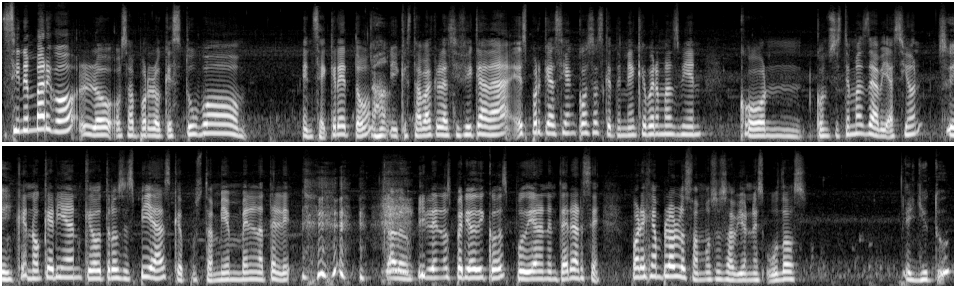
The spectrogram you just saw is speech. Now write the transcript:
Sin embargo, lo, o sea, por lo que estuvo en secreto Ajá. y que estaba clasificada, es porque hacían cosas que tenían que ver más bien con, con sistemas de aviación, Sí, que no querían que otros espías, que pues también ven la tele claro. y leen los periódicos, pudieran enterarse. Por ejemplo, los famosos aviones U-2. ¿El YouTube?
